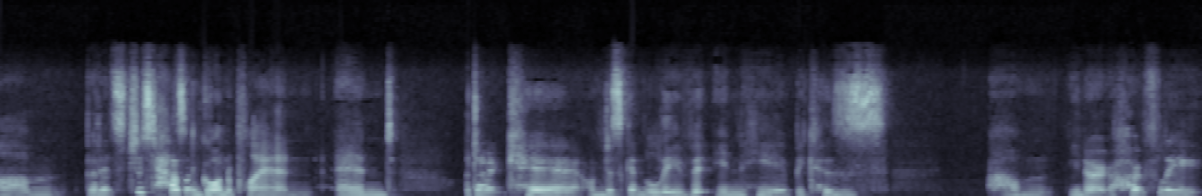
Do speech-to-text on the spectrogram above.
Um, but it just hasn't gone to plan, and I don't care. I'm just going to leave it in here because, um, you know, hopefully,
